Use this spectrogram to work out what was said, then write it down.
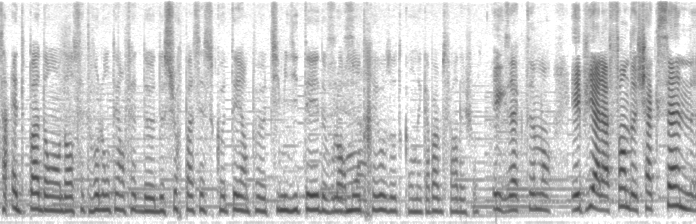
ça aide pas dans, dans cette volonté en fait de, de surpasser ce côté un peu timidité, de vouloir montrer aux autres qu'on est capable de faire des choses. Exactement. Et puis à la fin de chaque scène,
